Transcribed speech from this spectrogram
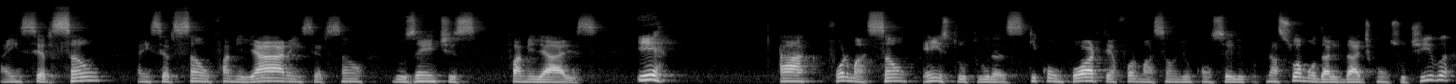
a inserção, a inserção familiar, a inserção dos entes familiares e a formação em estruturas que comportem a formação de um conselho na sua modalidade consultiva,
